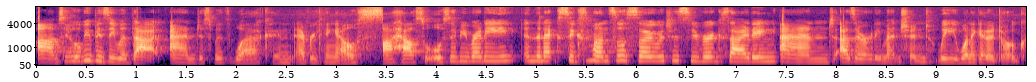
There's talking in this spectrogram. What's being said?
Um, so he'll be busy with that and just with work and everything else. Our house will also be ready in the next six months or so, which is super exciting. And as I already mentioned, we want to get a dog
